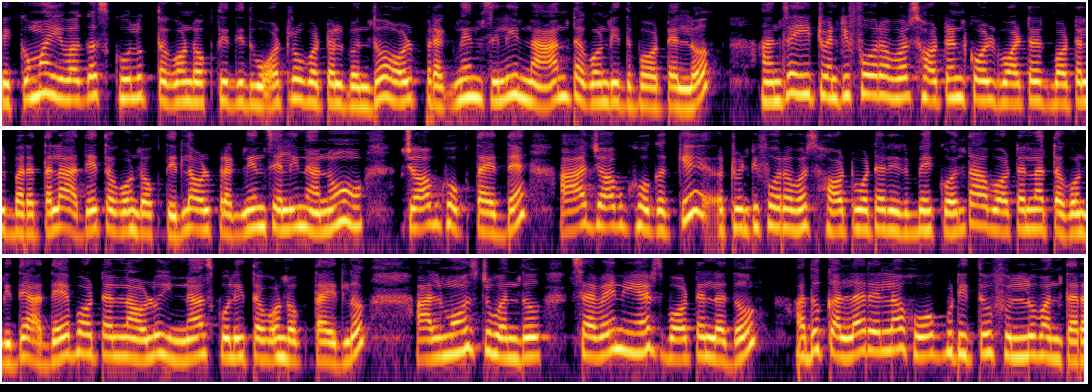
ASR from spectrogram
ಪೆಕ್ಕಮ್ಮ ಇವಾಗ ಸ್ಕೂಲಿಗೆ ತಗೊಂಡು ಹೋಗ್ತಿದ್ದಿದ್ ವಾಟರ್ ಬಾಟಲ್ ಬಂದು ಅವಳ ಪ್ರೆಗ್ನೆನ್ಸಿಲಿ ನಾನು ತಗೊಂಡಿದ್ದ ಬಾಟಲ್ ಅಂದ್ರೆ ಈ twenty four hours hot and cold water bottle ಬರುತ್ತಲ್ಲ, ಅದೇ ತಗೊಂಡು ಹೋಗ್ತಿದ್ಲ. ಅವಳ ಪ್ರೆಗ್ನೆನ್ಸಿಯಲ್ಲಿ ನಾನು ಜಾಬ್ಗೆ ಹೋಗ್ತಾ ಇದ್ದೆ. ಆ ಜಾಬ್ಗೆ ಹೋಗಕ್ಕೆ twenty four hours hot water ಇರಬೇಕು ಅಂತ ಆ ಬಾಟಲ್ನ ತಗೊಂಡಿದ್ದೆ. ಅದೇ ಬಾಟಲ್ನ ಅವಳು ಇನ್ನ ಸ್ಕೂಲಿಗೆ ತಗೊಂಡು ಹೋಗ್ತಾ ಇದ್ಲು. ಆಲ್ಮೋಸ್ಟ್ ಒಂದು ಸೆವೆನ್ ಇಯರ್ಸ್ ಬಾಟಲ್ ಅದು ಅದು ಕಲರ್ ಎಲ್ಲ ಹೋಗ್ಬಿಟ್ಟಿತ್ತು ಫುಲ್ಲು ಒಂಥರ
